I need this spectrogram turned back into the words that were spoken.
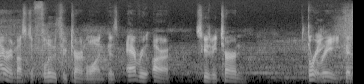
Byron must have flew through turn one because every, or excuse me, turn three, because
